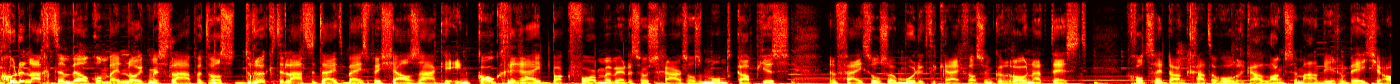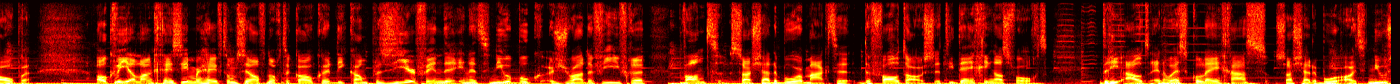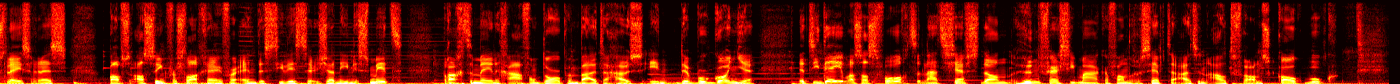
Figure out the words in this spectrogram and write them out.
Goedenacht en welkom bij Nooit meer slapen. Het was druk de laatste tijd bij speciaalzaken in kookgerei. Bakvormen werden zo schaars als mondkapjes. Een vijzel zo moeilijk te krijgen als een coronatest. Godzijdank gaat de horeca langzaamaan weer een beetje open. Ook wie al lang geen zin meer heeft om zelf nog te koken, die kan plezier vinden in het nieuwe boek Joie de Vivre. Want Sascha de Boer maakte de foto's. Het idee ging als volgt. Drie oud-NOS-collega's, Sascha de Boer ooit nieuwslezeres, Babs Assing verslaggever en de styliste Janine Smit, brachten menige avond door op een buitenhuis in de Bourgogne. Het idee was als volgt: laat chefs dan hun versie maken van recepten uit een oud-Frans kookboek.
